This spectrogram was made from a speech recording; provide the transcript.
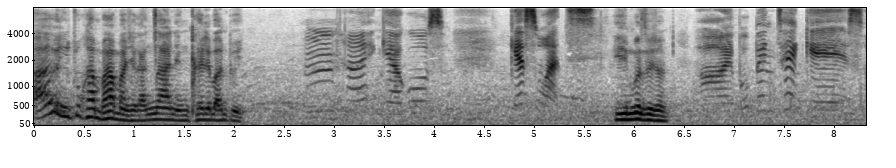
ake ngithi ukuhamba hamba nje kancane ngiqhele ebantwini Mm, hayi ngiyakuzwa. Guess what? yini kwenze njani Hayibo bengithe guessa.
